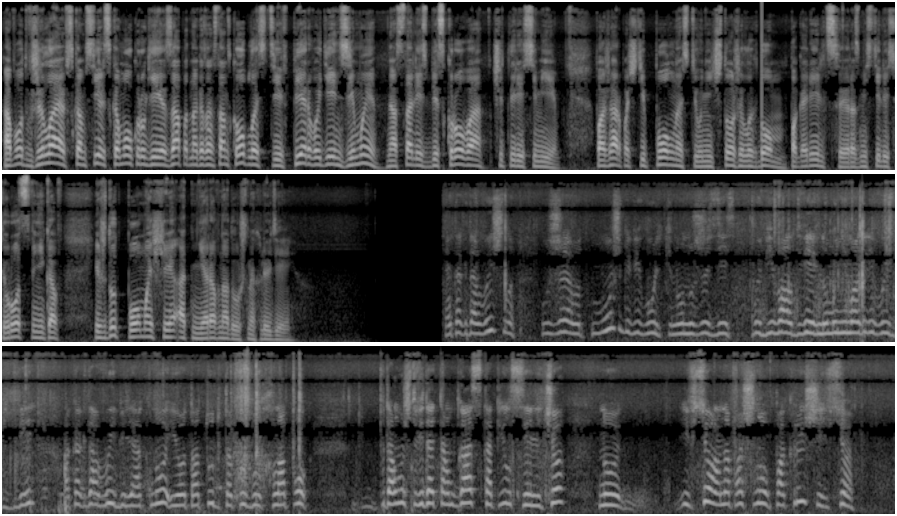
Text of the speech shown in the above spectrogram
А вот в Жилаевском сельском округе Западно-Казахстанской области в первый день зимы остались без крова четыре семьи. Пожар почти полностью уничтожил их дом. Погорельцы разместились у родственников и ждут помощи от неравнодушных людей. Я когда вышла, уже вот муж Бибигулькин, он уже здесь выбивал дверь, но мы не могли выбить дверь. А когда выбили окно, и вот оттуда такой был хлопок, потому что, видать, там газ скопился или что, ну, и все, она пошла по крыше, и все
